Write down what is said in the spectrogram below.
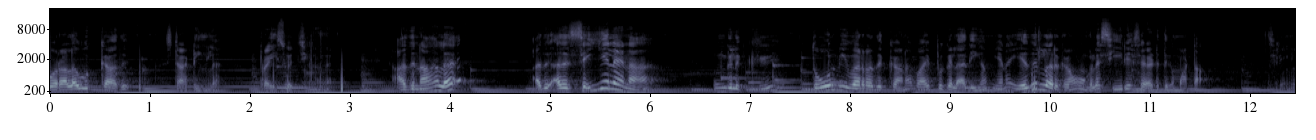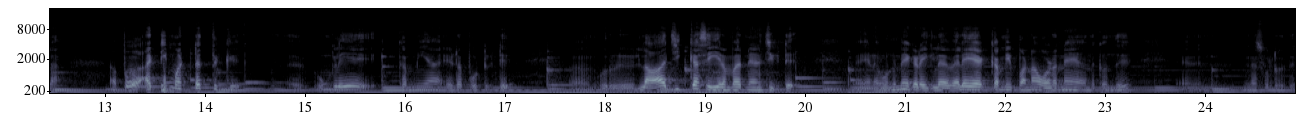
ஓரளவுக்காவது ஸ்டார்டிங்கில் ப்ரைஸ் வச்சுக்கோங்க. அதனால அது அது செய்யலைன்னா உங்களுக்கு தோல்வி வர்றதுக்கான வாய்ப்புகள் அதிகம். ஏன்னா எதிரில் இருக்கிறவன் உங்களை சீரியஸாக எடுத்துக்க மாட்டான். சரிங்களா? அப்போ அடிமட்டத்துக்கு உங்களே உங்களையே கம்மியாக எடை போட்டுக்கிட்டு ஒரு லாஜிக்காக செய்கிற மாதிரி நினச்சிக்கிட்டு எனக்கு ஒன்றுமே கிடைக்கல விலையை கம்மி பண்ணால் உடனே எனக்கு வந்து என்ன சொல்கிறது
